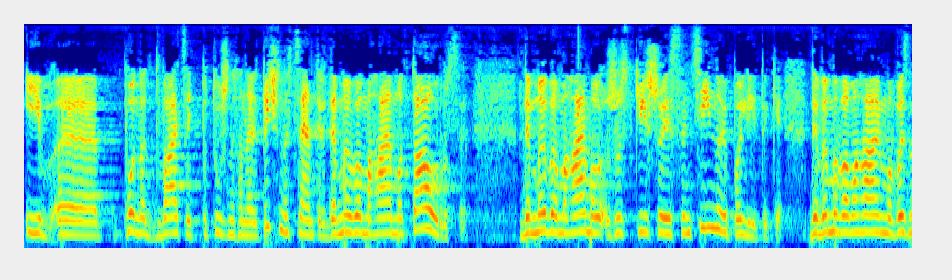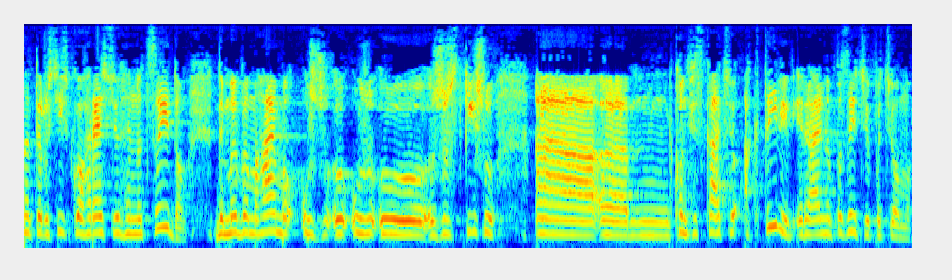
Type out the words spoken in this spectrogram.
і е, понад 20 потужних аналітичних центрів, де ми вимагаємо тауруси, де ми вимагаємо жорсткішої санкційної політики, де ми вимагаємо визнати російську агресію геноцидом, де ми вимагаємо жорсткішу е, е, конфіскацію активів і реальну позицію по цьому.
